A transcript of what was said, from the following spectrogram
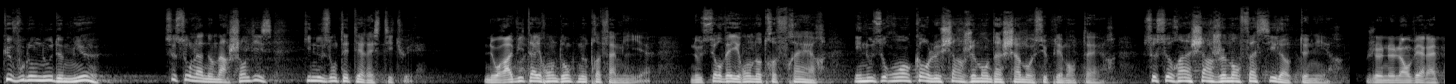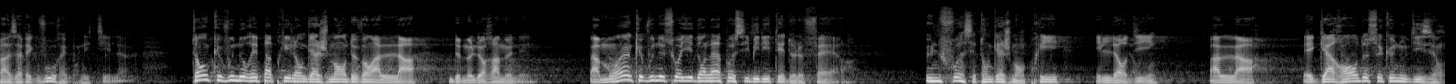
que voulons-nous de mieux? Ce sont là nos marchandises qui nous ont été restituées. Nous ravitaillerons donc notre famille, nous surveillerons notre frère, et nous aurons encore le chargement d'un chameau supplémentaire. Ce sera un chargement facile à obtenir. Je ne l'enverrai pas avec vous, répondit-il, tant que vous n'aurez pas pris l'engagement devant Allah de me le ramener, à moins que vous ne soyez dans l'impossibilité de le faire. Une fois cet engagement pris, il leur dit, Allah est garant de ce que nous disons.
